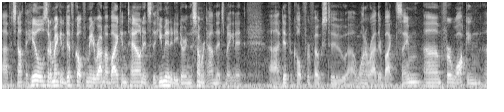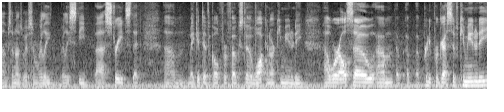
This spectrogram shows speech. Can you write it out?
uh, if it's not the hills that are making it difficult for me to ride my bike in town, it's the humidity during the summertime that's making it uh, difficult for folks to want to ride their bike. Same um, for walking. Um, sometimes we have some really, really steep streets that um, make it difficult for folks to walk in our community. Uh, we're also um, a, a, pretty progressive community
